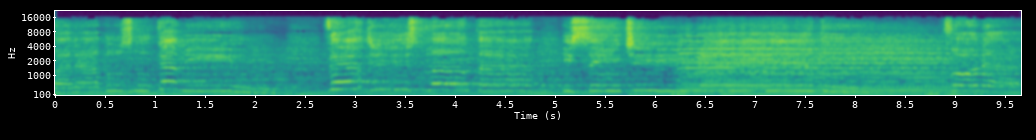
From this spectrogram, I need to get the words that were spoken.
Espalhados no caminho, verdes planta e sentimento, folhas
